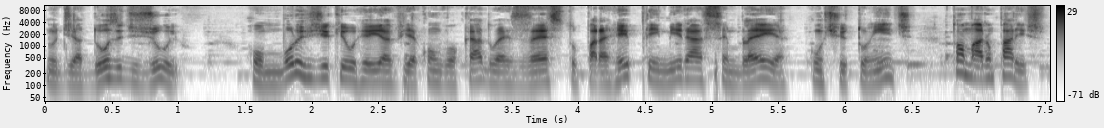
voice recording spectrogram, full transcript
No dia 12 de julho, Rumores de que o rei havia convocado o exército para reprimir a Assembleia Constituinte tomaram Paris.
